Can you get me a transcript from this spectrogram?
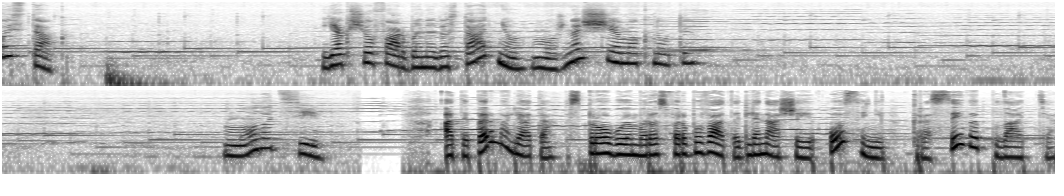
Ось так. Якщо фарби недостатньо, можна ще макнути. Молодці. А тепер, малята, спробуємо розфарбувати для нашої осені красиве плаття.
